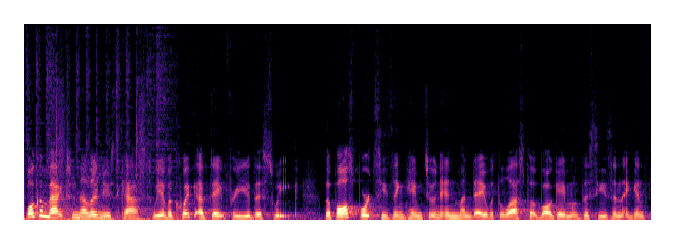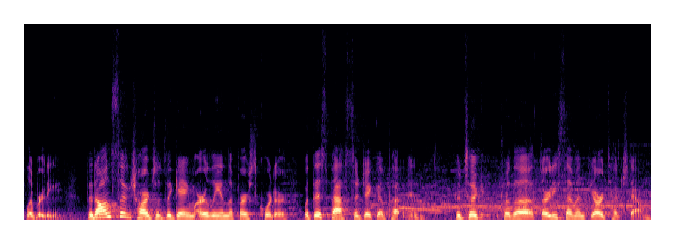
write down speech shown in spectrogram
Welcome back to another newscast. We have a quick update for you this week. The fall sports season came to an end Monday with the last football game of the season against Liberty. The Dons took charge of the game early in the first quarter with this pass to Jacob Putman, who took for the 37th yard touchdown.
